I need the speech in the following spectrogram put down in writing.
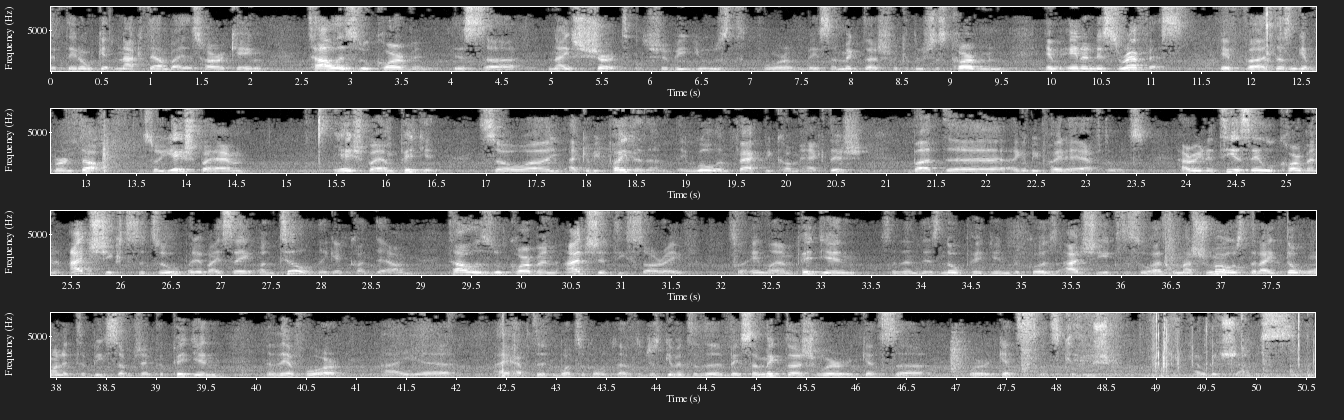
if they don't get knocked down by this hurricane. Talizu korban, this uh, nice shirt, should be used for Beis Mikdash, for kedushas korban im ena nisrefes if uh, it doesn't get burnt up. So yesh bahem, yesh bahem pidyon. So uh, I can be paid to them. They will in fact become hektish, but uh, I can be paid afterwards. Harinatiyas elu korban ad but if I say until they get cut down, talazu korban ad sareif. So ein lahem pidyon, so then there's no pidyon because ad sheiksasu has the mashmos that I don't want it to be subject to pidyon, and therefore I uh, I have to what's it called? I have to just give it to the Beis Hamikdash where it gets uh, where it gets its kedusha. Have a good Shabbos.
